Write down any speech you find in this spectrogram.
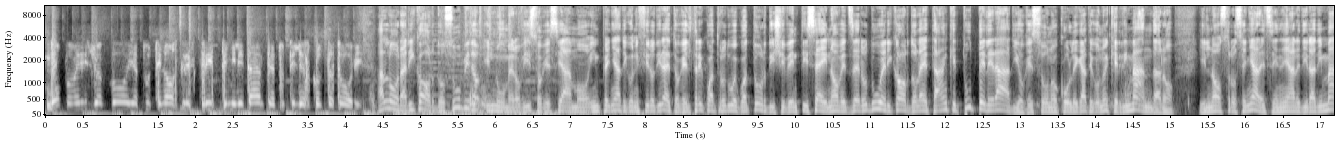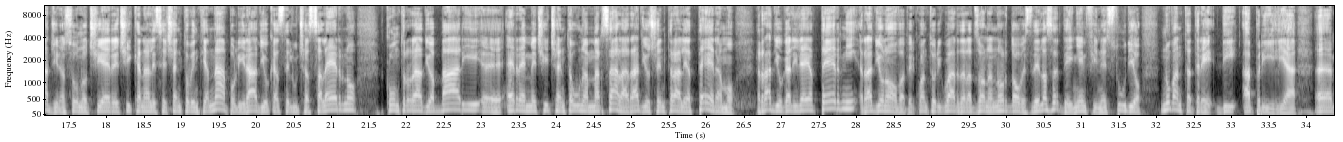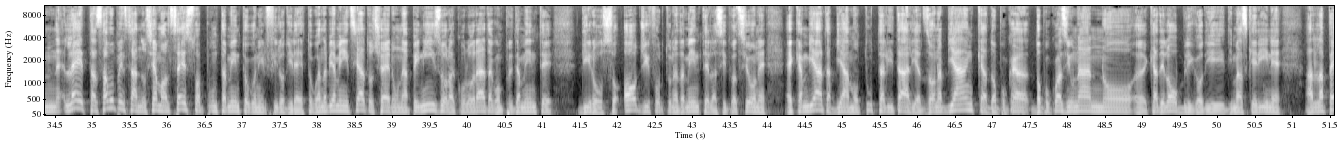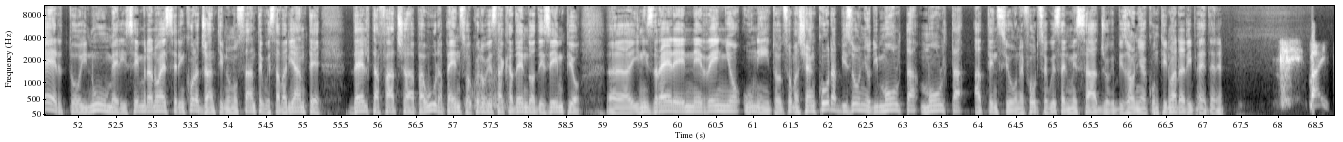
Buon pomeriggio a voi, a tutti i nostri iscritti militanti e a tutti gli ascoltatori. Allora ricordo subito il numero, visto che siamo impegnati impegnati con il filo diretto che è il 342 14 26 902. Ricordo Letta anche tutte le radio che sono collegate con noi che rimandano il nostro segnale, il segnale di Radio Immagina sono CRC canale 620 a Napoli, Radio Castelluccia a Salerno, Controradio a Bari, eh, RMC 101 a Marsala, Radio Centrale a Teramo, Radio Galilei a Terni, Radio Nova per quanto riguarda la zona nord-ovest della Sardegna infine Studio 93 di Aprilia. Um, Letta, stavo pensando, siamo al sesto appuntamento con il filo filo diretto. Quando abbiamo iniziato c'era una penisola colorata completamente di rosso. Oggi fortunatamente la situazione è cambiata, abbiamo tutta l'Italia zona bianca, dopo, dopo quasi un anno eh, cade l'obbligo di, di, mascherine all'aperto, i numeri sembrano essere incoraggianti nonostante questa variante Delta faccia paura, penso a quello che sta accadendo ad esempio eh, in Israele e nel Regno Unito. Insomma c'è ancora bisogno di molta, molta attenzione, forse questo è il messaggio che bisogna continuare a ripetere.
